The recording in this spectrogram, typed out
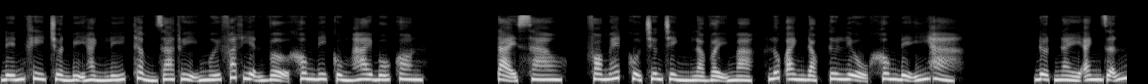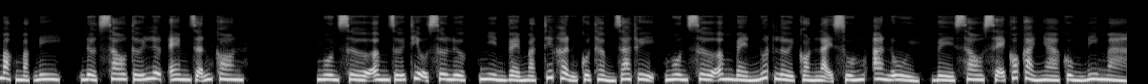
Đến khi chuẩn bị hành lý thẩm gia thụy mới phát hiện vợ không đi cùng hai bố con. Tại sao, format của chương trình là vậy mà, lúc anh đọc tư liệu không để ý hả? Đợt này anh dẫn mặc mặc đi, đợt sau tới lượt em dẫn con. Ngôn sơ âm giới thiệu sơ lược, nhìn vẻ mặt tiếc hận của thẩm gia thụy, ngôn sơ âm bèn nuốt lời còn lại xuống an ủi, về sau sẽ có cả nhà cùng đi mà.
